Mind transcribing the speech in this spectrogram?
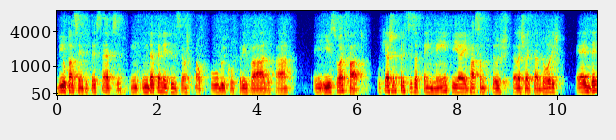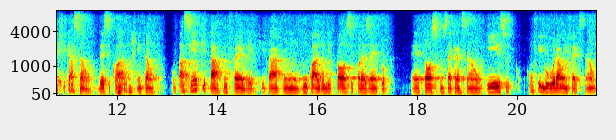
de o paciente ter sepse, independente de ser hospital público, privado, tá? E isso é fato. O que a gente precisa ter em mente, e aí passando para os teus telespectadores, é a identificação desse quadro. Então, um paciente que está com febre, que está com um quadro de tosse, por exemplo, é, tosse com secreção, e isso configura uma infecção,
